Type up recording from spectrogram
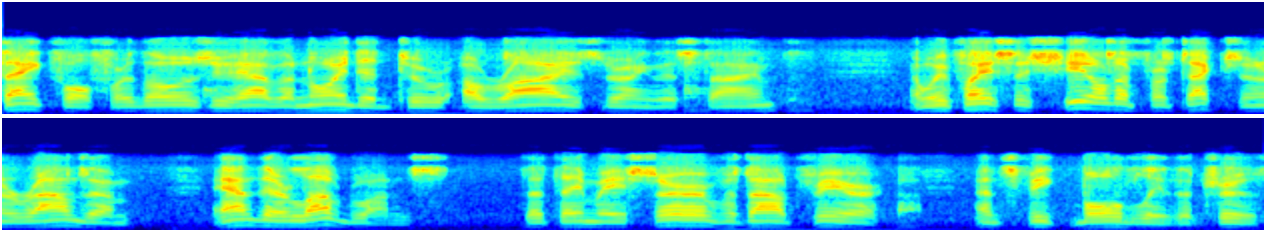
thankful for those you have anointed to arise during this time, and we place a shield of protection around them and their loved ones, that they may serve without fear and speak boldly the truth.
